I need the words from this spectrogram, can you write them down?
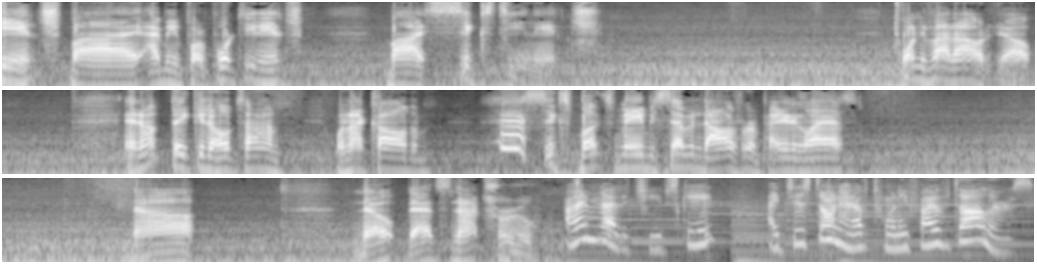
inch by, I mean, for a 14 inch by 16 inch. $25, y'all. And I'm thinking the whole time when I called them, eh, six bucks, maybe seven dollars for a pane of glass. Nah. Nope, that's not true. I'm not a cheapskate. I just don't have $25.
